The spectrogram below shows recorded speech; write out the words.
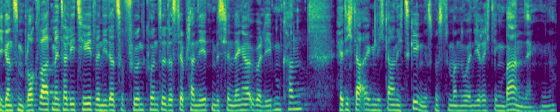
Die ganzen Blockwart-Mentalität, wenn die dazu führen könnte, dass der Planet ein bisschen länger überleben kann, hätte ich da eigentlich gar nichts gegen. Es müsste man nur in die richtigen Bahnen denken. Ne?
